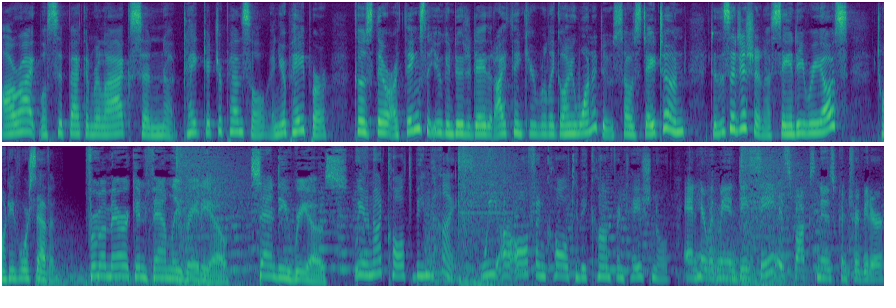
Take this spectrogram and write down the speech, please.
All right, well, sit back and relax and uh, take get your pencil and your paper because there are things that you can do today that I think you're really going to want to do. So stay tuned to this edition of Sandy Rios 24 7. From American Family Radio, Sandy Rios. We are not called to be nice. We are often called to be confrontational. And here with me in D.C. is Fox News contributor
